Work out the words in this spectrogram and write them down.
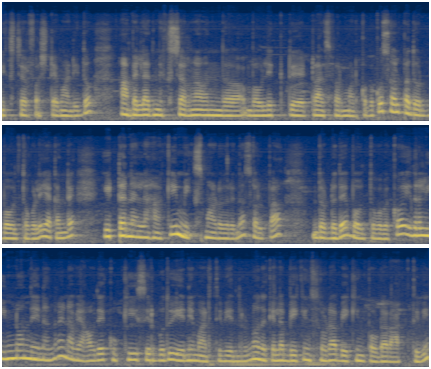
ಮಿಕ್ಸ್ಚರ್ ಫಸ್ಟೇ ಮಾಡಿದ್ದು. ಆ ಬೆಲ್ಲದ ಮಿಕ್ಸ್ಚರ್ನ ಒಂದು ಬೌಲಿಗೆ ಟ್ರಾನ್ಸ್ಫರ್ ಮಾಡ್ಕೋಬೇಕು. ಸ್ವಲ್ಪ ದೊಡ್ಡ ಬೌಲ್ ತೊಗೊಳ್ಳಿ. ಯಾಕಂದರೆ ಹಿಟ್ಟನ್ನೆಲ್ಲ ಹಾಕಿ ಮಿಕ್ಸ್ ಮಾಡೋದ್ರಿಂದ ಸ್ವಲ್ಪ ದೊಡ್ಡದೇ ಬೌಲ್ ತೊಗೋಬೇಕು. ಇದರಲ್ಲಿ ಇನ್ನೊಂದು ಏನಂದರೆ ನಾವು ಯಾವುದೇ ಕುಕ್ಕೀಸ್ ಇರ್ಬೋದು, ಏನೇ ಮಾಡ್ತೀವಿ ಅಂದ್ರೂ ಅದಕ್ಕೆಲ್ಲ ಬೇಕಿಂಗ್ ಸೋಡಾ ಬೇಕಿಂಗ್ ಪೌಡರ್ ಹಾಕ್ತೀವಿ.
